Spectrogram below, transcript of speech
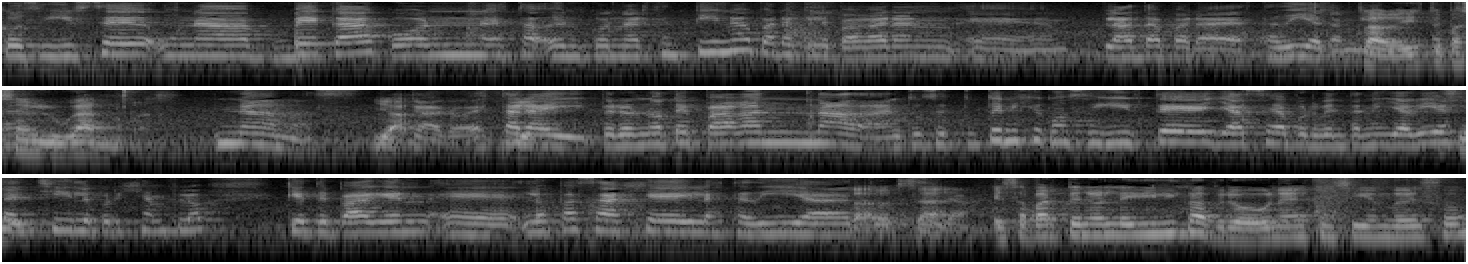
conseguirse una beca con, esta- en- con Argentina para que le pagaran eh, plata para estadía también. Claro, y esto pasa en el lugar nomás. Nada más. Claro, estar ahí, pero no te pagan nada. Entonces tú tenés que conseguirte, ya sea por ventanilla abierta Sí. en Chile, por ejemplo, que te paguen eh, los pasajes y la estadía. Claro, todo o sea, esa parte no es la idílica, pero una vez consiguiendo eso,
